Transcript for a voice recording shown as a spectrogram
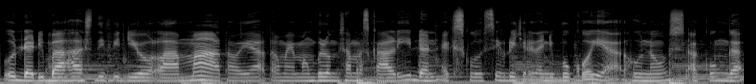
udah dibahas di video lama atau ya atau memang belum sama sekali dan eksklusif diceritain di buku ya who knows aku nggak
